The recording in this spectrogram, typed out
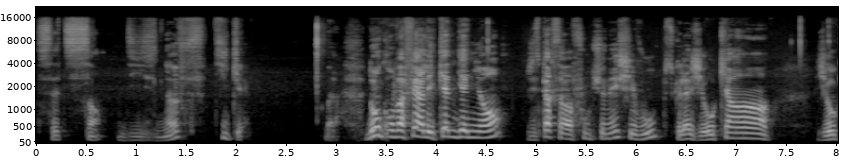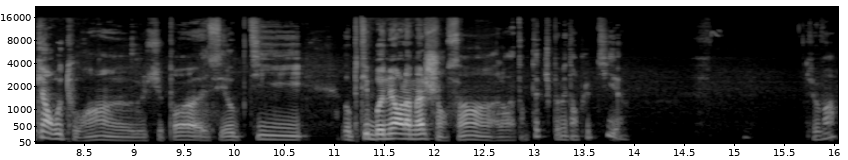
719 tickets. Voilà. Donc, on va faire les 4 gagnants. J'espère que ça va fonctionner chez vous, parce que là, j'ai aucun, j'ai aucun retour. Hein. Euh, je sais pas, c'est au petit, au petit bonheur la malchance. Hein. Alors, attends, peut-être que je peux mettre en plus petit. Hein. Tu vois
